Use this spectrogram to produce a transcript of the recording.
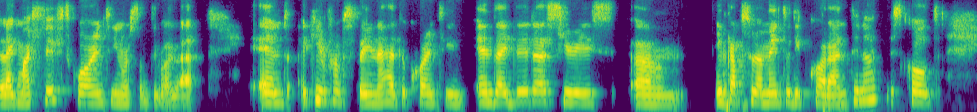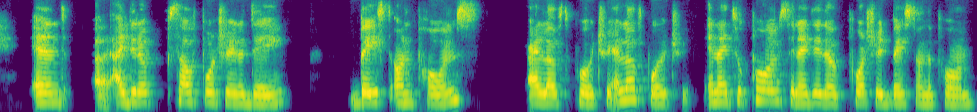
like my fifth quarantine or something like that and i came from spain i had to quarantine and i did a series um encapsulamento de quarantena it's called and uh, i did a self portrait a day based on poems. I loved poetry. I love poetry. And i took poems and i did a portrait based on the poem.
